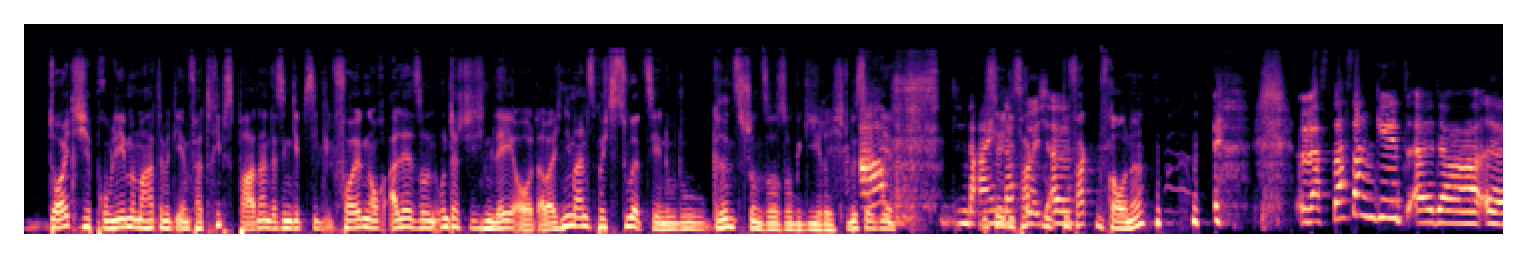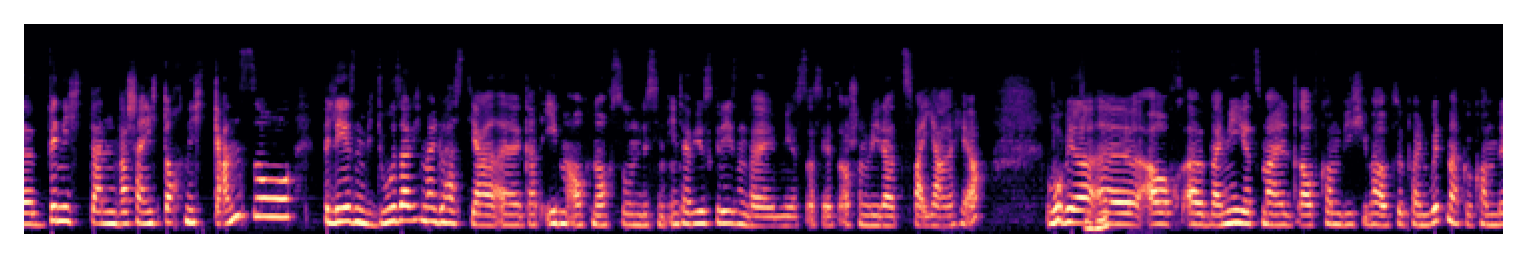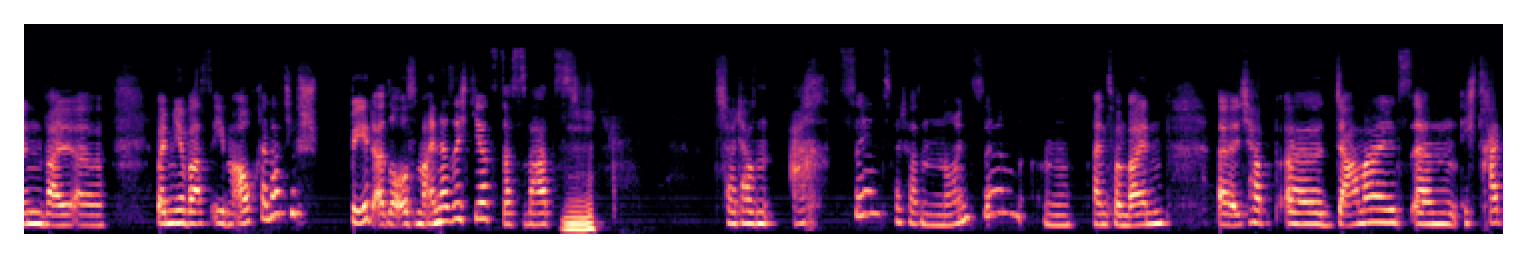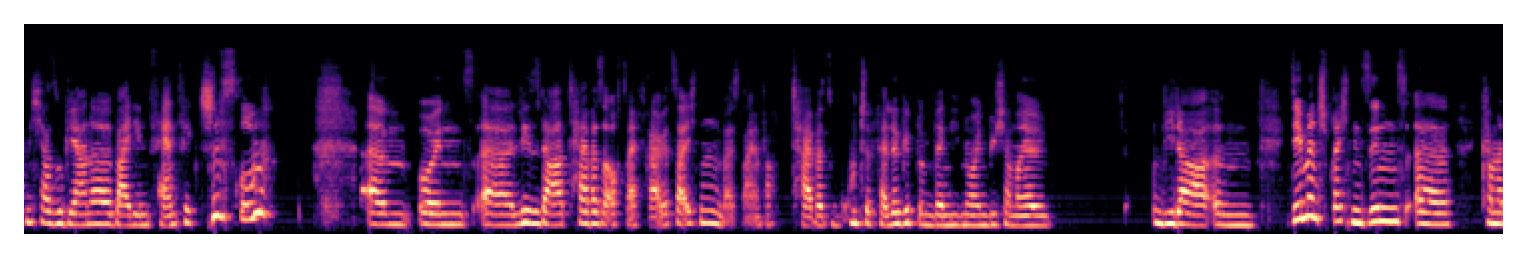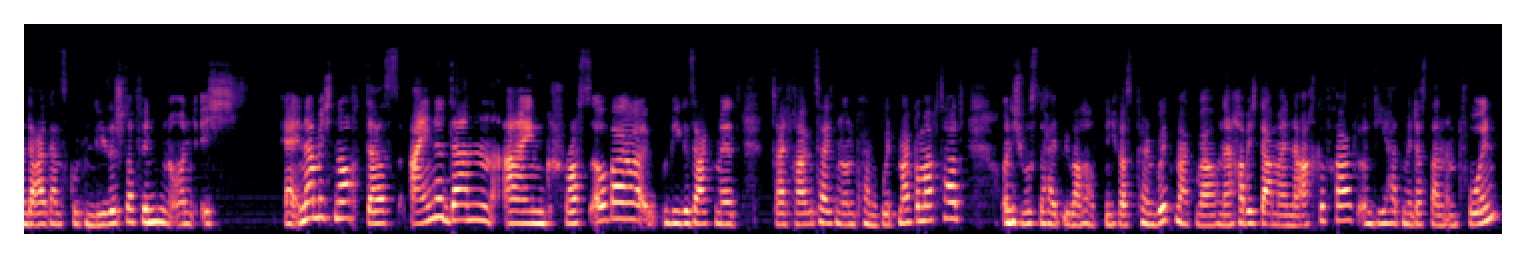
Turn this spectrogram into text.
deutliche Probleme immer hatte mit ihren Vertriebspartnern, deswegen gibt's die Folgen auch alle so in unterschiedlichen Layout. Aber ich nehme an, das möchtest du erzählen, du, du grinst schon so, so begierig. Du bist ja Ah, hier, pff, bist nein, ja die, Fakten, die Äh, Faktenfrau, ne? was das angeht, äh, da äh, bin ich dann wahrscheinlich doch nicht ganz so belesen wie du, sag ich mal. Du hast ja äh, gerade eben auch noch so ein bisschen Interviews gelesen. Bei mir ist das jetzt auch schon wieder zwei Jahre her. Wo wir Mhm. äh, auch äh, bei mir jetzt mal drauf kommen, wie ich überhaupt zu Point Whitmark gekommen bin, weil äh, bei mir war es eben auch relativ spät, also aus meiner Sicht jetzt. Das war Mhm. 2018, 2019, äh, eins von beiden. Äh, ich habe äh, damals, ähm, ich treibe mich ja so gerne bei den Fanfictions rum. Ähm, und äh, lese da teilweise auch drei Fragezeichen, weil es da einfach teilweise gute Fälle gibt und wenn die neuen Bücher mal wieder ähm, dementsprechend sind, äh, kann man da ganz guten Lesestoff finden. Und ich erinnere mich noch, dass eine dann ein Crossover, wie gesagt, mit drei Fragezeichen und Point Whitmark gemacht hat. Und ich wusste halt überhaupt nicht, was Point Whitmark war. Und dann habe ich da mal nachgefragt und die hat mir das dann empfohlen.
